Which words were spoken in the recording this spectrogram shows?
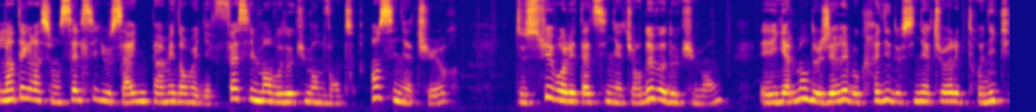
L'intégration Celle-ci YouSign permet d'envoyer facilement vos documents de vente en signature, de suivre l'état de signature de vos documents et également de gérer vos crédits de signature électronique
